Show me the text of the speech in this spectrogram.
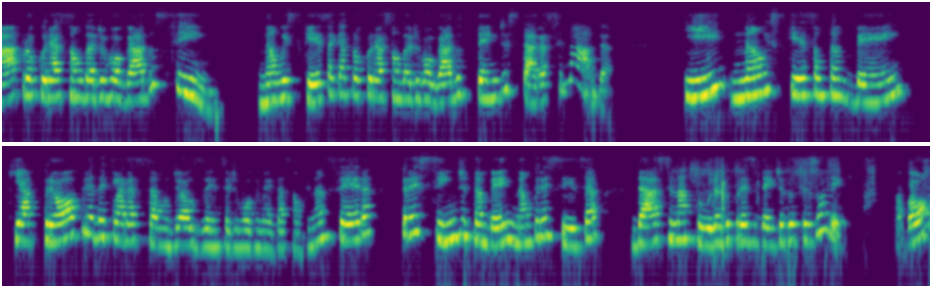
A procuração do advogado, sim. Não esqueça que a procuração do advogado tem de estar assinada. E não esqueçam também que a própria declaração de ausência de movimentação financeira prescinde também, não precisa da assinatura do presidente do tesoureiro, tá bom?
